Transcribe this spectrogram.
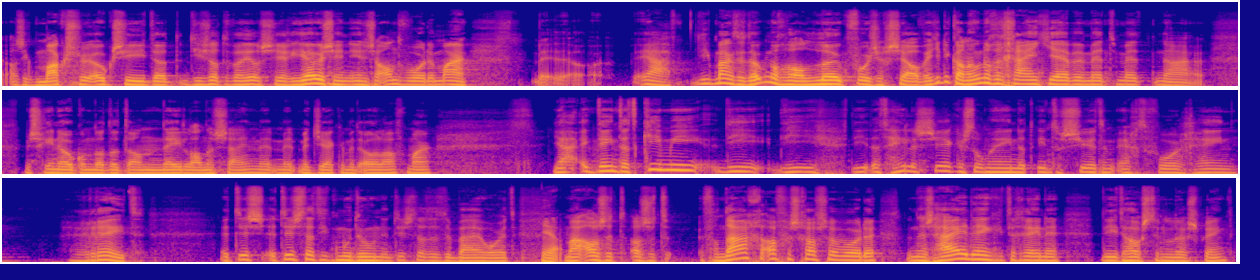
als ik Max ook zie, dat, die zat er wel heel serieus in, in zijn antwoorden. Maar ja, die maakt het ook nog wel leuk voor zichzelf. Weet je, die kan ook nog een geintje hebben met, met nou, misschien ook omdat het dan Nederlanders zijn, met, met, met Jack en met Olaf. Maar ja, ik denk dat Kimi, die, die, die, dat hele circus eromheen, dat interesseert hem echt voor geen reet. Het is, het is dat hij het moet doen, het is dat het erbij hoort. Ja. Maar als het, als het vandaag afgeschaft zou worden, dan is hij denk ik degene die het hoogst in de lucht springt.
